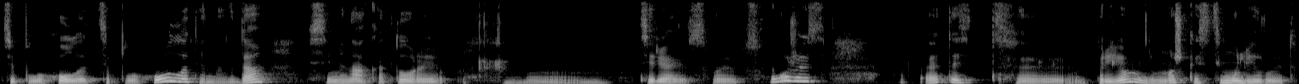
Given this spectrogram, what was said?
тепло-холод, тепло-холод. Иногда семена, которые теряют свою схожесть, этот э, прием немножко стимулирует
